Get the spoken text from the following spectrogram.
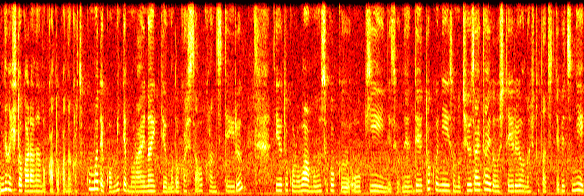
な人柄なのかとかなんかそこまでこう見てもらえないっていうもどかしさを感じているっていうところはものすごく大きいんですよね。で特にその駐在態度をしているような人たちって別に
